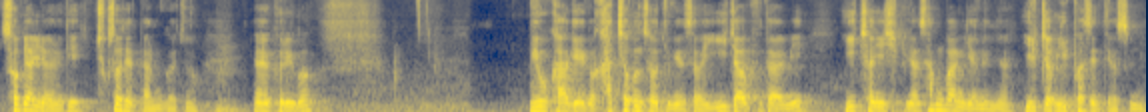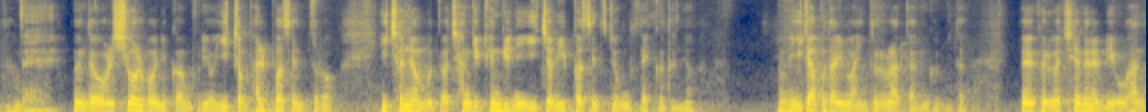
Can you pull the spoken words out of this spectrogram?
소비할 여력이 축소됐다는 거죠. 네, 그리고 미국 가계가 가처분 소득에서 이자 부담이 2021년 상반기에는요 1.2%였습니다. 네. 그런데 올 10월 보니까 무려 2.8%로 2000년부터 장기 평균이 2.2% 정도 됐거든요. 이자 부담이 많이 늘어났다는 겁니다. 네, 그리고 최근에 미국 한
